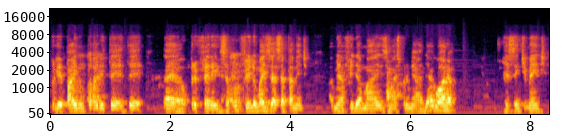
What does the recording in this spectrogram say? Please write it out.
porque pai não pode ter, ter né, preferência por filho, mas é certamente a minha filha mais, mais premiada. E agora, recentemente,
